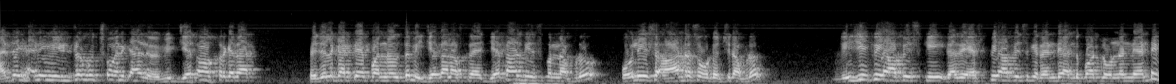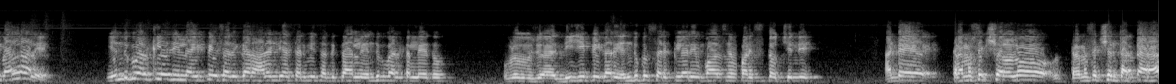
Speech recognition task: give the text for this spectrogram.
అంతేగాని మీ ఇంట్లో కూర్చోమని కాదు. మీకు జీతం వస్తారు కదా. ప్రజలు కట్టే పన్నులతో మీకు జీతాలు వస్తాయి. జీతాలు తీసుకున్నప్పుడు పోలీస్ ఆర్డర్స్ ఒకటి వచ్చినప్పుడు డీజీపీ ఆఫీస్కి లేదా ఎస్పీ ఆఫీస్కి రండి అందుబాటులో ఉండండి అంటే వెళ్ళాలి. ఎందుకు వెళ్ళట్లేదు వీళ్ళు ఐపీఎస్ అధికారులు ఆల్ ఇండియా సర్వీస్ అధికారులు ఎందుకు వెళ్ళట్లేదు? ఇప్పుడు డీజీపీ గారు ఎందుకు సర్క్యులర్ ఇవ్వాల్సిన పరిస్థితి వచ్చింది? అంటే క్రమశిక్షణలో క్రమశిక్షణ తట్టారా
